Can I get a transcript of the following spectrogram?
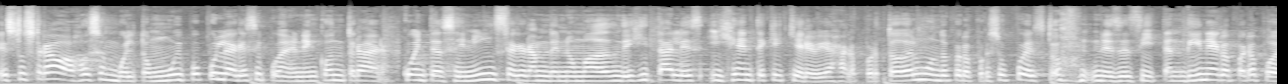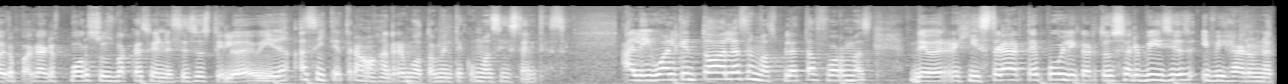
Estos trabajos se han vuelto muy populares y pueden encontrar cuentas en Instagram de nómadas digitales y gente que quiere viajar por todo el mundo, pero por supuesto necesitan dinero para poder pagar por sus vacaciones y su estilo de vida, así que trabajan remotamente como asistentes. Al igual que en todas las demás plataformas, debes registrarte, publicar tus servicios y fijar una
